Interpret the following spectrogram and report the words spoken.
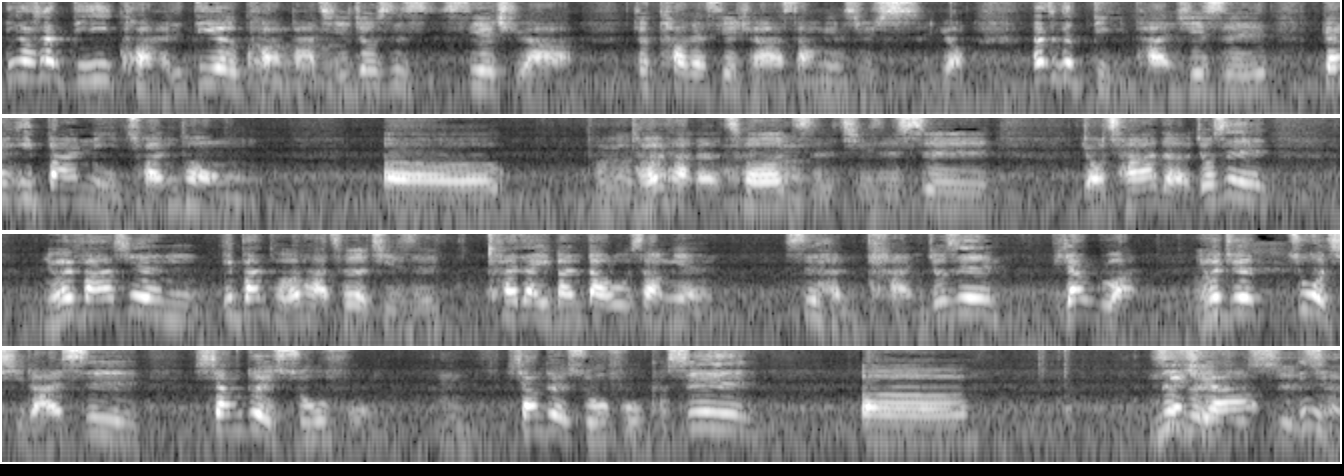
应该算第一款还是第二款吧？其实就是 C H R 就套在 C H R 上面去使用。那这个底盘其实跟一般你传统呃 Toyota 的车子其实是有差的，就是你会发现一般 Toyota 车其实开在一般道路上面是很弹，就是比较软。你会觉得坐起来是相对舒服，嗯，相对舒服。可是，呃，那个试乘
